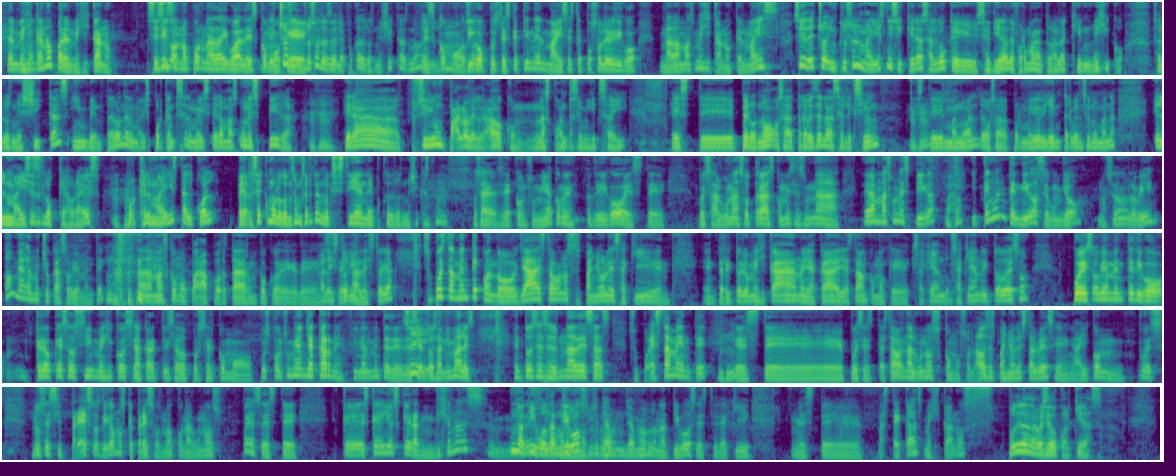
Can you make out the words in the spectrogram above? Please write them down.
Del mexicano para el mexicano. Sí, digo, sí. no por nada igual, es como de hecho, que... incluso desde la época de los mexicas, ¿no? Es El como, pozole. digo, pues es que tiene el maíz este pozolero y digo, nada más mexicano que el maíz. Sí, de hecho, incluso el maíz ni siquiera es algo que se diera de forma natural aquí en México. O sea, los mexicas inventaron el maíz porque antes el maíz era más una espiga. Era, pues, sí, un palo delgado con unas cuantas semillitas ahí. Este, pero no, o sea, a través de la selección este, manual, o sea, por medio de ya intervención humana, el maíz es lo que ahora es. Porque el maíz tal cual, per se, como lo conocemos ahorita, no existía en la época de los mexicas. O sea, se consumía, como digo, este, pues algunas otras, ¿cómo dices? Una, era más una espiga. Ajá. Y tengo entendido, según yo, no sé dónde lo vi, no me hagan mucho caso, obviamente, nada más como para aportar un poco de, de, A la este, historia. a la historia. Supuestamente cuando ya estaban los españoles aquí en, en territorio mexicano y acá ya estaban como que Saqueando. saqueando y todo eso, pues obviamente digo, creo que eso sí, México se ha caracterizado por ser como, pues consumían ya carne finalmente de, de Sí. ciertos animales. Entonces en una de esas, supuestamente, este, pues est- estaban algunos como soldados españoles tal vez en- ahí con, pues, no sé si presos, digamos que presos, ¿no? Con algunos, pues, este, que es que ellos que eran indígenas, mm, Nativos, ¿es? vamos a nativos, llam- nativos, este, de aquí, este, aztecas, mexicanos, Pudieran haber sido cualquiera.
